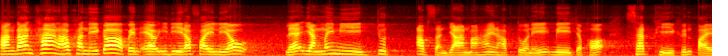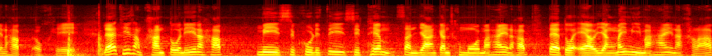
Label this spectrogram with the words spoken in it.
ทางด้านข้างนะครับ คันนี้ก็เป็น LED รับไฟเลี้ยว และยังไม่มีจุดอับสัญญาณมาให้นะครับ ตัวนี้มีเฉพาะ ZP ขึ้นไปนะครับ โอเค และที่สำคัญตัวนี้นะครับมี Security System สัญญาณการขโมยมาให้นะครับ แต่ตัว L ยังไม่มีมาให้นะครับ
